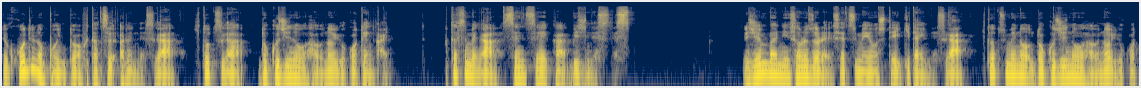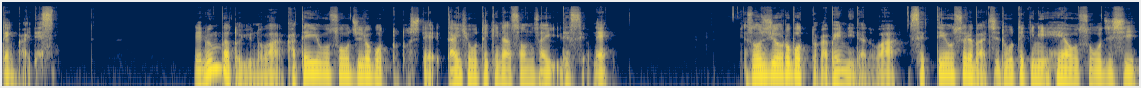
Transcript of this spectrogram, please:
で、ここでのポイントは2つあるんですが、1つが独自ノウハウの横展開。2つ目が先生化ビジネスです。順番にそれぞれ説明をしていきたいんですが、1つ目の独自ノウハウの横展開です。で、ルンバというのは家庭用掃除ロボットとして代表的な存在ですよね。掃除用ロボットが便利なのは、設定をすれば自動的に部屋を掃除し、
